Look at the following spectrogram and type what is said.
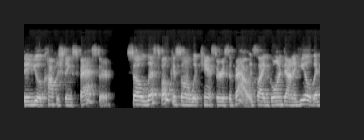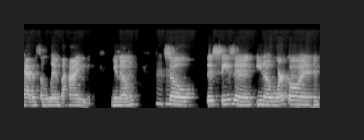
then you accomplish things faster. So let's focus on what cancer is about. It's like going down a hill, but having some wind behind you you know? Mm-hmm. So this season, you know, work on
